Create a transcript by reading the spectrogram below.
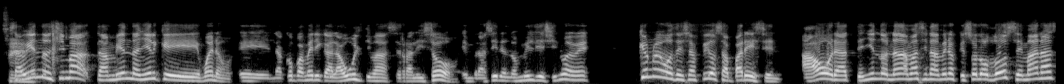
Sabiendo encima también, Daniel, que, bueno, eh, la Copa América, la última, se realizó en Brasil en 2019, ¿qué nuevos desafíos aparecen ahora, teniendo nada más y nada menos que solo dos semanas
